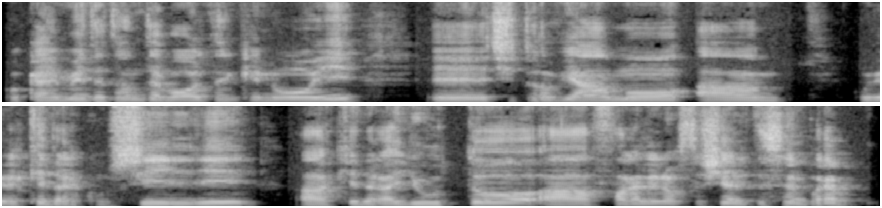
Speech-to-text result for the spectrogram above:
ok? Mentre tante volte anche noi eh, ci troviamo a dire, chiedere consigli, a chiedere aiuto, a fare le nostre scelte sempre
